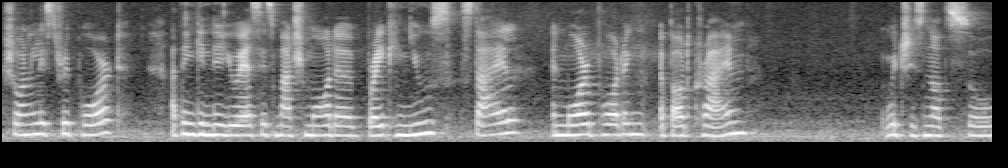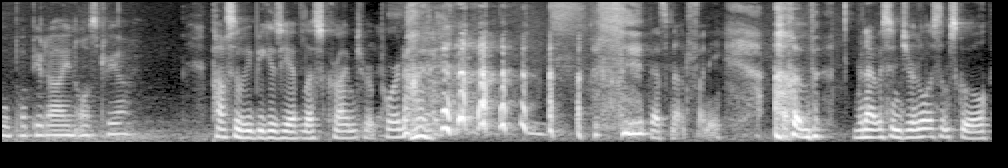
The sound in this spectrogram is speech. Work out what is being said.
journalists report, I think in the US it's much more the breaking news style and more reporting about crime, which is not so popular in Austria. Possibly because you have less crime to report on. That's not funny. Um, when I was in journalism school,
